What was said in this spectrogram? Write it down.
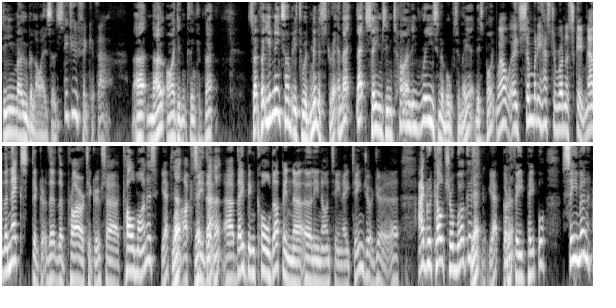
demobilisers. Did you think of that? Uh, no, I didn't think of that. So, but you need somebody to administer it, and that, that seems entirely reasonable to me at this point. Well, uh, somebody has to run a scheme. Now, the next, the, the, the priority groups are coal miners. Yep, Yep, I can see that. that. Uh, they've been called up in uh, early 1918. Ju- ju- uh, agricultural workers. Yep. Yep, got to feed people. Seamen.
